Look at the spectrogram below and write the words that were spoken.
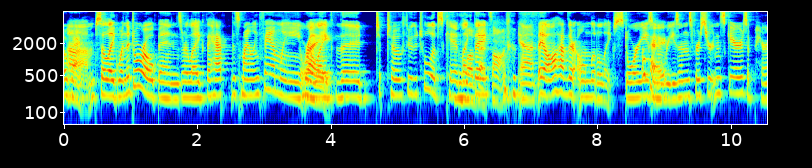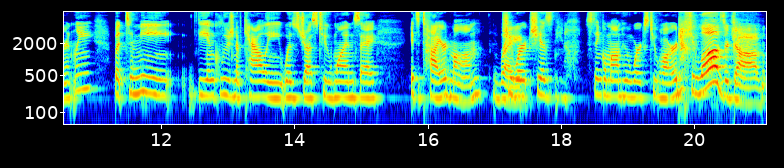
Okay. Um, so like when the door opens, or like the hap- the smiling family, or Right. like the tiptoe through the tulips kid, like love they that song. yeah, they all have their own little like stories Okay. and reasons for certain scares, apparently. But to me, the inclusion of Callie was just to one say, it's a tired mom. Right. She works. She has you know single mom who works too hard. She loves her job,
